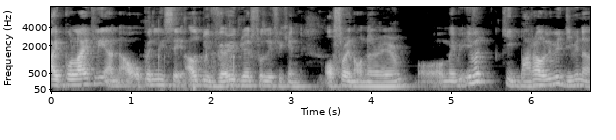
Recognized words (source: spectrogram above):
I politely and openly say I'll be very grateful if you can offer an honorarium or maybe even ki bhara hole bhi dibi na.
